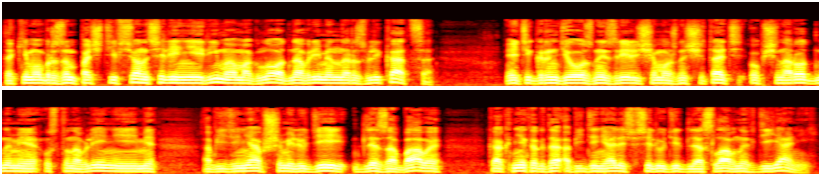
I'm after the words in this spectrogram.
Таким образом, почти все население Рима могло одновременно развлекаться. Эти грандиозные зрелища можно считать общенародными установлениями, объединявшими людей для забавы, как некогда объединялись все люди для славных деяний.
